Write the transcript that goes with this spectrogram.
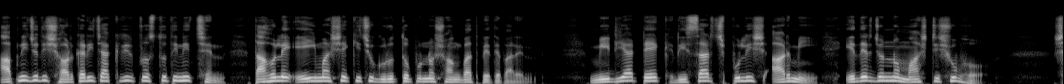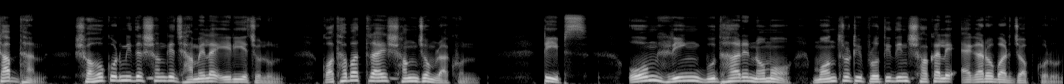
আপনি যদি সরকারি চাকরির প্রস্তুতি নিচ্ছেন, তাহলে এই মাসে কিছু গুরুত্বপূর্ণ সংবাদ পেতে পারেন। Media, tech, research, police, army, এদের জন্য মাসটি শুভ। সাবধান, সহকর্মীদের সঙ্গে ঝামেলা এড়িয়ে চলুন। কথাবার্তায় সংযম রাখুন। টিপস ওং হ্রিং বুধারে নম, মন্ত্রটি প্রতিদিন সকালে এগারো বার জপ করুন।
